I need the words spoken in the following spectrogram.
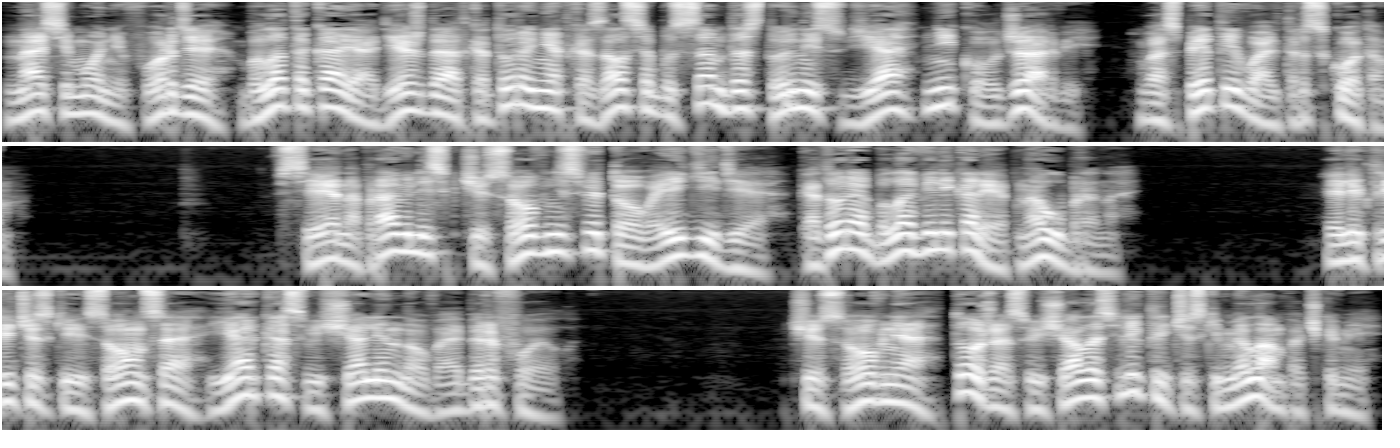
На Симоне Форде была такая одежда, от которой не отказался бы сам достойный судья Никол Джарви, воспетый Вальтер Скоттом. Все направились к часовне святого Эгидия, которая была великолепно убрана. Электрические солнца ярко освещали новый Аберфойл. Часовня тоже освещалась электрическими лампочками,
